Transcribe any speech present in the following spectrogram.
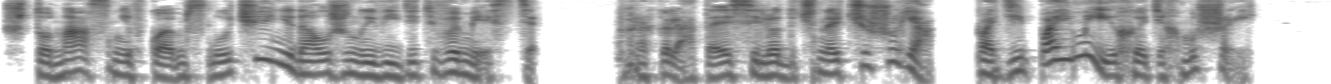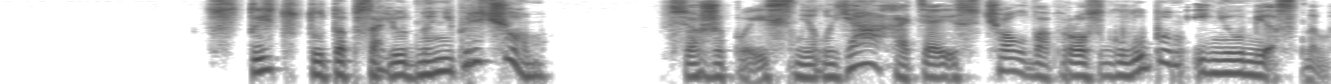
что нас ни в коем случае не должны видеть вместе. Проклятая селедочная чешуя! Поди пойми их, этих мышей!» Стыд тут абсолютно ни при чем. Все же пояснил я, хотя и счел вопрос глупым и неуместным.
